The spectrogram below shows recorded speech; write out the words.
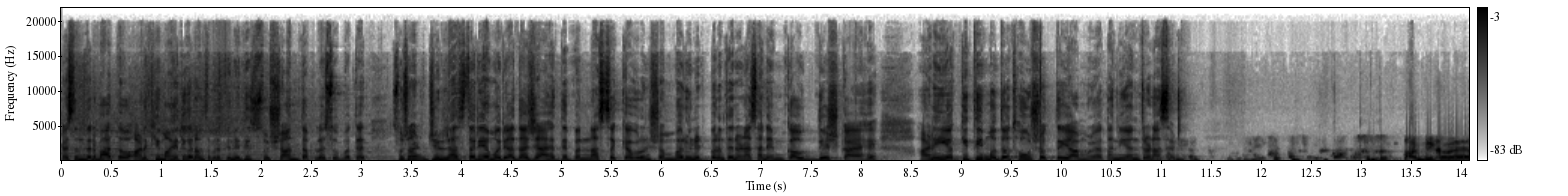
या संदर्भात आणखी माहिती करा आमचे प्रतिनिधी सुशांत आपल्यासोबत आहेत. सुशांत जिल्हास्तरीय मर्यादा ज्या आहेत ते पन्नास टक्क्यावरून शंभर युनिटपर्यंत नेण्याचा नेमका उद्देश काय आहे? आणि किती मदत होऊ शकते यामुळे आता नियंत्रणासाठी? अगदी खरं आहे.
